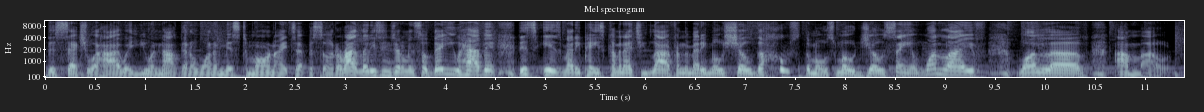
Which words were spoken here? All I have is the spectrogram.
the sexual highway. You are not going to want to miss tomorrow night's episode. All right, ladies and gentlemen, so there you have it. This is Matty Pace coming at you live from the Matty Mo Show, the host, the most mojo, saying one life, one love. I'm out.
